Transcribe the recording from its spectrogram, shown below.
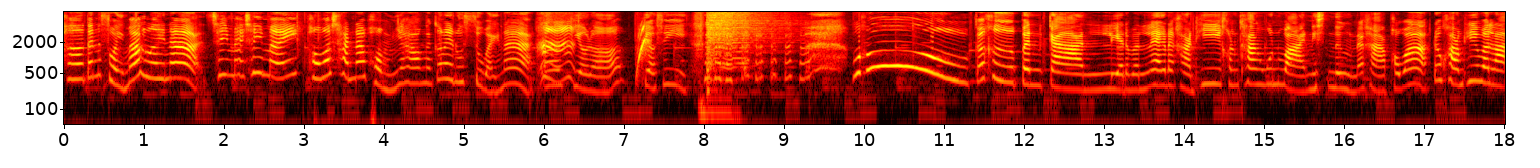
เธอเต้นสวยมากเลยน่ะ ใช่ไหมใช่ไหม เพราะว่าฉันน่ะผมยาวงั้นก็เลยดูสวยน่ะเออเกี่ยวเหรอ เกี่ยวสิ วู้ฮู้ก็คือ เป็นการเรียนวันแรกนะคะ ที่ค่อนข้างวุ่นวายนิดนึงนะคะ เพราะว่าด้วยความที่เวลา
